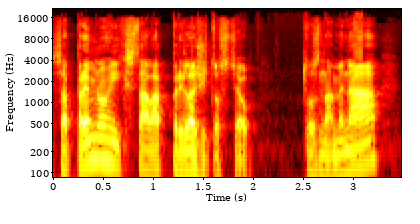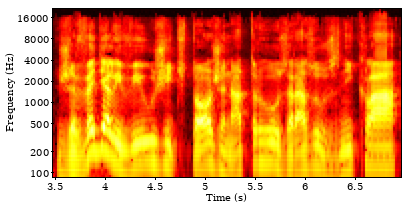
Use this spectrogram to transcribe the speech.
sa pre mnohých stala príležitosťou. To znamená, že vedeli využiť to, že na trhu zrazu vznikla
